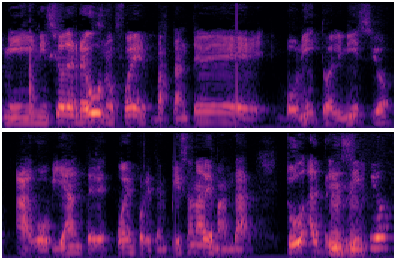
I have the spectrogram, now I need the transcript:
mi inicio de R1 fue bastante bonito al inicio, agobiante después, porque te empiezan a demandar. Tú al principio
